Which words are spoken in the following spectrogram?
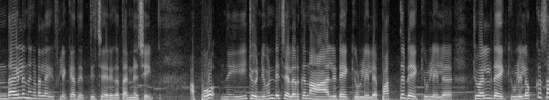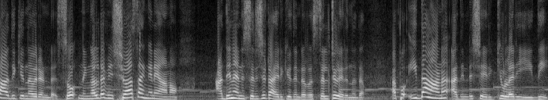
എന്തായാലും നിങ്ങളുടെ ലൈഫിലേക്ക് അത് എത്തിച്ചേരുക തന്നെ ചെയ്യും. അപ്പോൾ ഈ ട്വന്റി വൺ ഡേ ചിലർക്ക് നാല് ഡേക്കുള്ളിൽ പത്ത് ഡേക്കുള്ളിൽ ട്വൽവ് ഡേക്കുള്ളിലൊക്കെ സാധിക്കുന്നവരുണ്ട്. സോ നിങ്ങളുടെ വിശ്വാസം എങ്ങനെയാണോ അതിനനുസരിച്ചിട്ടായിരിക്കും ഇതിന്റെ റിസൾട്ട് വരുന്നത്. അപ്പോൾ ഇതാണ് അതിന്റെ ശരിക്കുള്ള രീതി.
